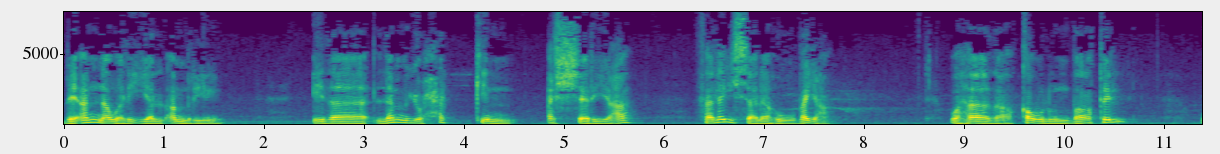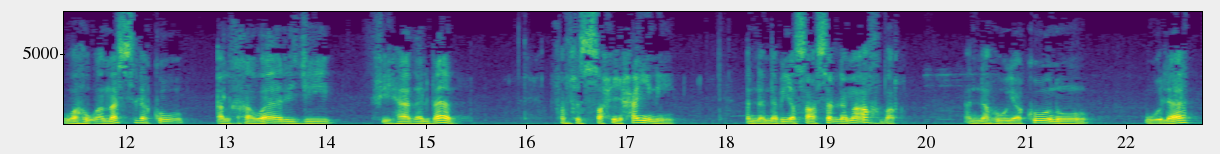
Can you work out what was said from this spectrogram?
بأن ولي الأمر إذا لم يحكم الشريعة فليس له بيعه وهذا قول باطل وهو مسلك الخوارج في هذا الباب. ففي الصحيحين أن النبي صلى الله عليه وسلم أخبر أنه يكون ولاة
